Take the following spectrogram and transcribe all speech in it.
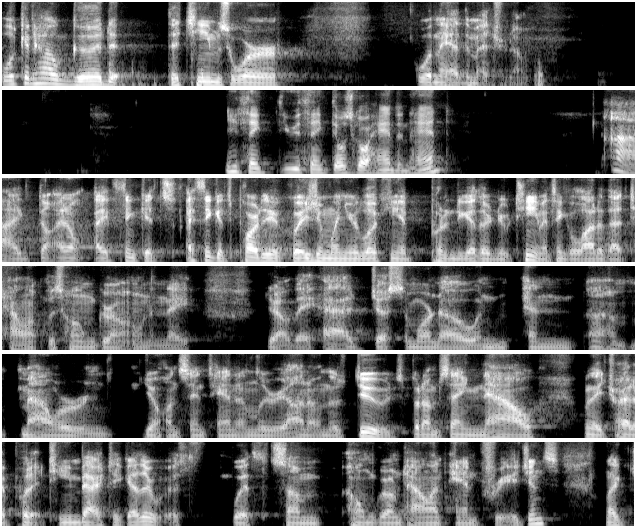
look at how good the teams were when they had the Metrodome. You think you think those go hand in hand? Ah, I don't. I don't. I think it's. I think it's part of the equation when you're looking at putting together a new team. I think a lot of that talent was homegrown, and they, you know, they had Justin Morneau and and um, Mauer and Johan Santana and Liriano and those dudes. But I'm saying now when they try to put a team back together with with some homegrown talent and free agents, like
